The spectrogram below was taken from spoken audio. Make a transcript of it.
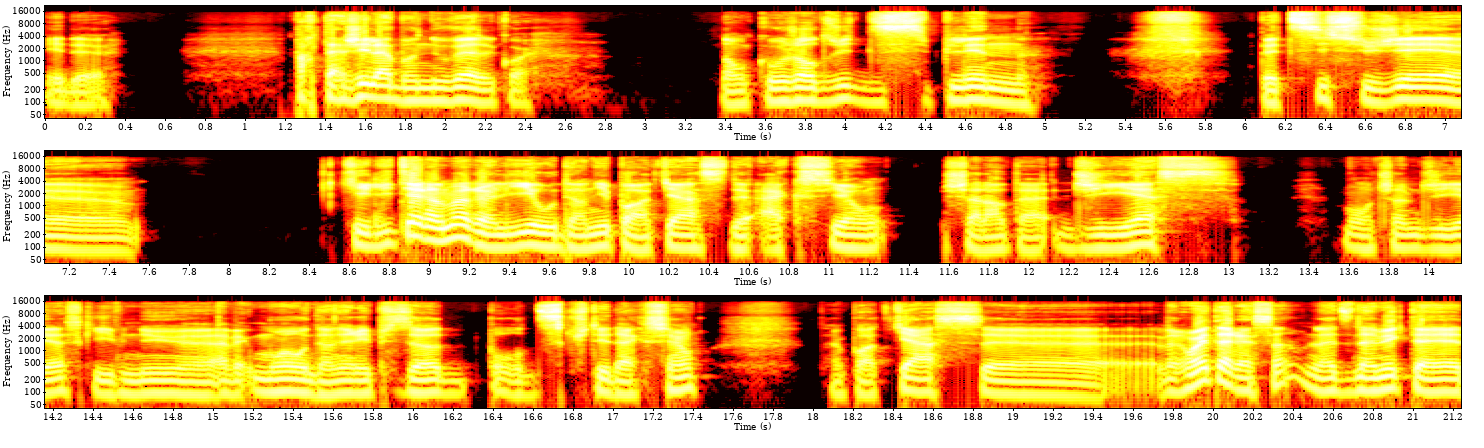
et de partager la bonne nouvelle, quoi. Donc, aujourd'hui, discipline. Petit sujet euh, qui est littéralement relié au dernier podcast de Action shout out à GS, mon chum GS, qui est venu euh, avec moi au dernier épisode pour discuter d'action. Un podcast euh, vraiment intéressant. La dynamique était,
